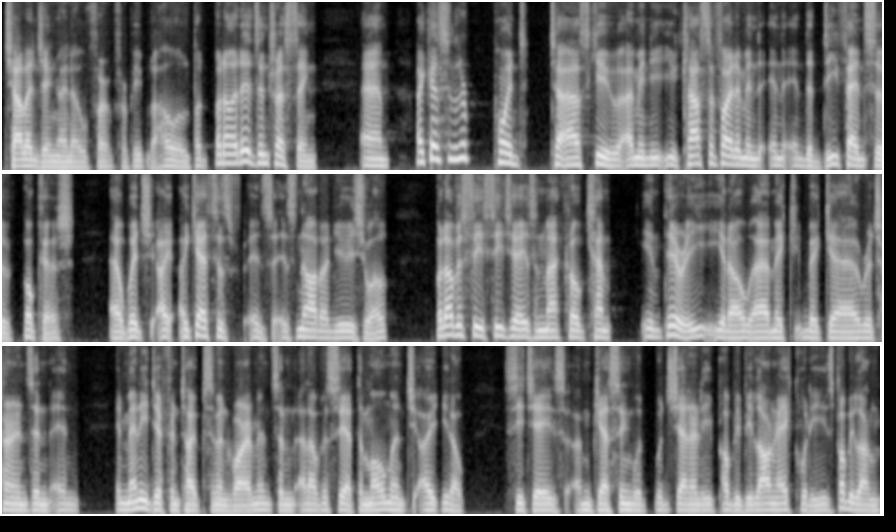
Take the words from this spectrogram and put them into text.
challenging. I know for, for people to hold, but but no, it is interesting. And um, I guess another point to ask you. I mean, you, you classified them in, in in the defensive bucket, uh, which I, I, guess is, is is not unusual. But obviously, CTAs and macro can, in theory, you know, uh, make make uh, returns in, in in many different types of environments. And, and obviously, at the moment, I, you know, CTAs, I'm guessing, would, would generally probably be long equities, probably long,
